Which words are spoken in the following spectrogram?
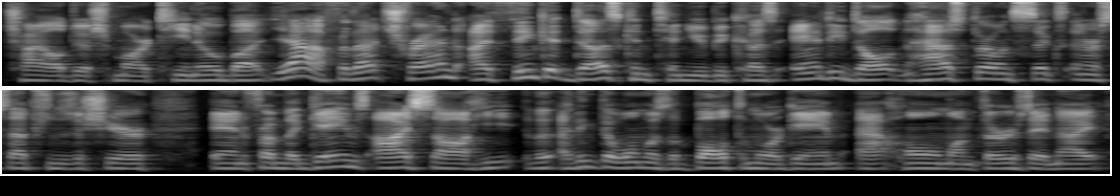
childish Martino. But yeah, for that trend, I think it does continue because Andy Dalton has thrown six interceptions this year. And from the games I saw, he I think the one was the Baltimore game at home on Thursday night.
